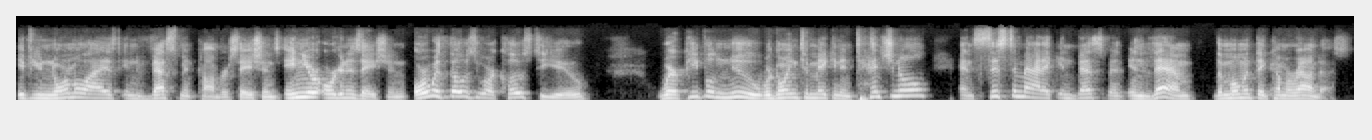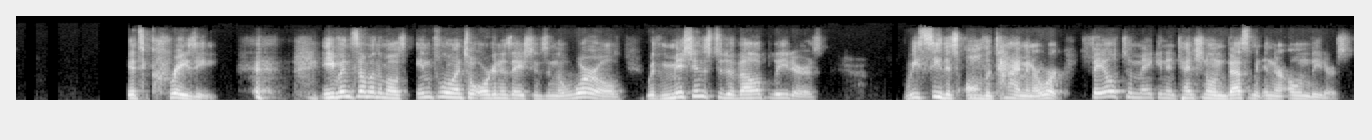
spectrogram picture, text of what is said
if you normalized investment conversations in your organization or with those who are close to you, where people knew we're going to make an intentional and systematic investment in them the moment they come around us. It's crazy. Even some of the most influential organizations in the world with missions to develop leaders, we see this all the time in our work, fail to make an intentional investment in their own leaders.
